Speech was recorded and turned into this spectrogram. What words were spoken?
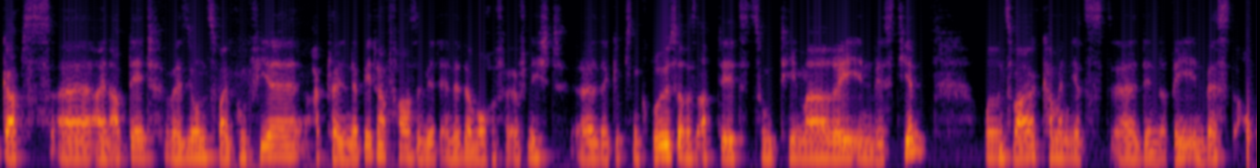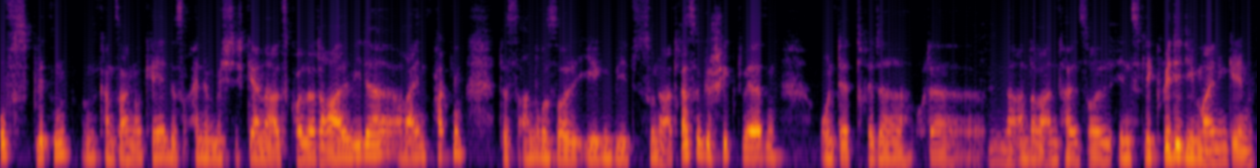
gab es äh, ein Update, Version 2.4, aktuell in der Beta-Phase, wird Ende der Woche veröffentlicht. Äh, da gibt es ein größeres Update zum Thema Reinvestieren. Und zwar kann man jetzt äh, den Reinvest aufsplitten und kann sagen, okay, das eine möchte ich gerne als Kollateral wieder reinpacken, das andere soll irgendwie zu einer Adresse geschickt werden und der dritte oder ein anderer Anteil soll ins Liquidity Mining gehen.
